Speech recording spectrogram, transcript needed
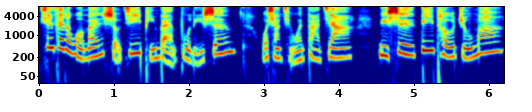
现在的我们手机、平板不离身。我想请问大家，你是低头族吗？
